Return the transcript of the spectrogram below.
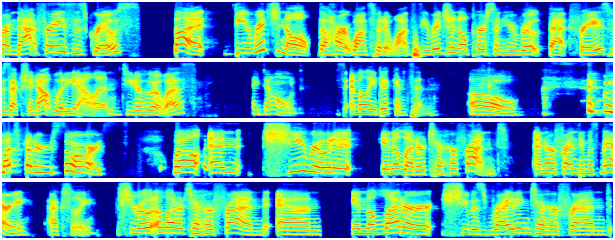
from that phrase is gross. But the original, The Heart Wants What It Wants, the original person who wrote that phrase was actually not Woody Allen. Do you know who it was? I don't. It's Emily Dickinson. Oh, much better source. Well, and she wrote it in a letter to her friend, and her friend's name was Mary, actually. She wrote a letter to her friend, and in the letter, she was writing to her friend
